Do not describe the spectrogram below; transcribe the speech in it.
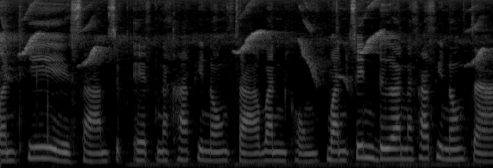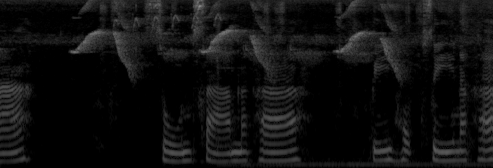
วันที่ 31 นะคะ พี่น้องจ๋าวันของวันสิ้นเดือนนะคะ พี่น้องจ๋า 03นย์สามนะคะ ปี64นะคะ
